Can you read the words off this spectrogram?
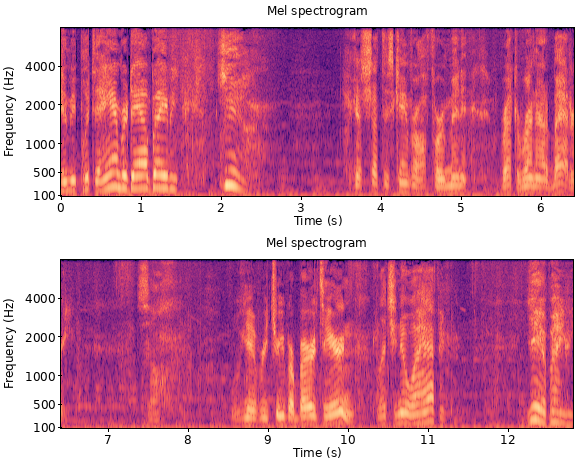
Timmy, put the hammer down, baby. Yeah. I gotta shut this camera off for a minute. We're about to run out of battery. So, we'll get retrieve our birds here and let you know what happened. Yeah, baby.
